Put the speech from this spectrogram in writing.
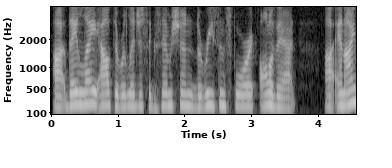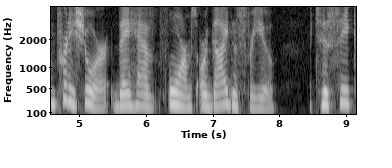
Uh, they lay out the religious exemption, the reasons for it, all of that. Uh, and I'm pretty sure they have forms or guidance for you to seek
